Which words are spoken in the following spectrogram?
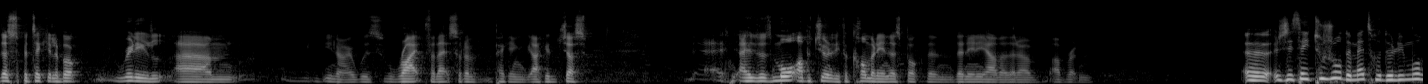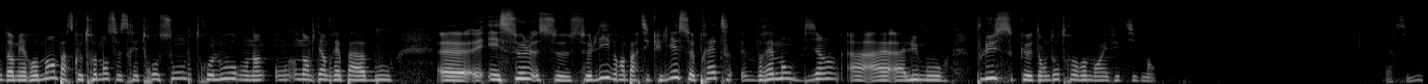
this particular book really, um, you know, was ripe for that sort of picking. I could just. uh, There's more opportunity for comedy in this book than, than any other that I've, I've written. Euh, J'essaye toujours de mettre de l'humour dans mes romans parce qu'autrement ce serait trop sombre, trop lourd, on n'en- viendrait pas à bout. Euh, et ce, ce- ce livre en particulier se prête vraiment bien à, à- à l'humour, plus que dans d'autres romans, effectivement. Merci.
